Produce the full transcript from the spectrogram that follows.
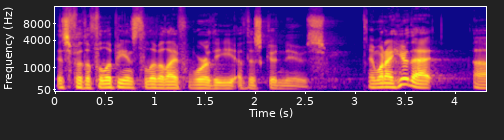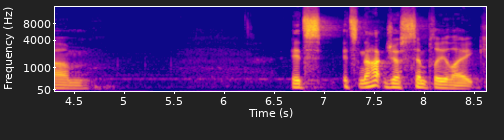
is for the Philippians to live a life worthy of this good news. And when I hear that, um, it's, it's not just simply like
